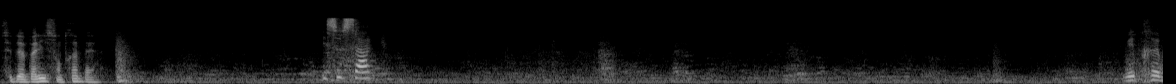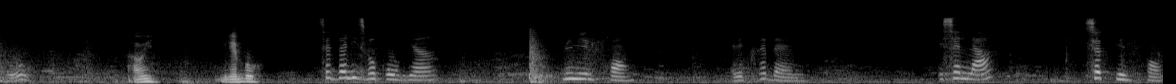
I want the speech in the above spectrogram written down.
Ces deux valises sont très belles. Et ce sac? Est très beau. Ah oui, il est beau. Cette valise vaut combien? 8000 francs. Elle est très belle. Et celle-là? 7000 francs.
